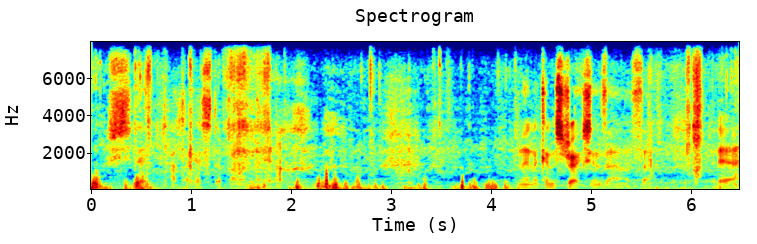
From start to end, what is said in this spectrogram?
Oh, shit, I think I stepped on a nail. And then the construction zone. So yeah,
